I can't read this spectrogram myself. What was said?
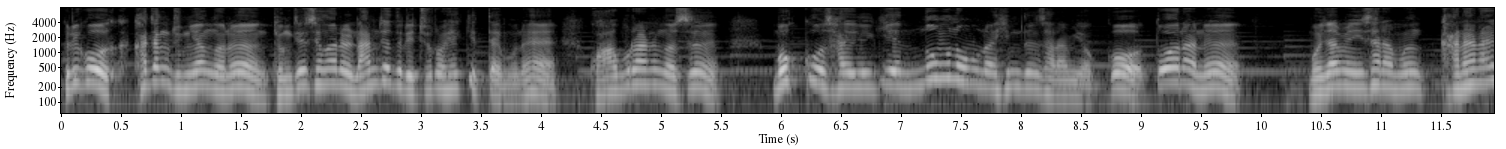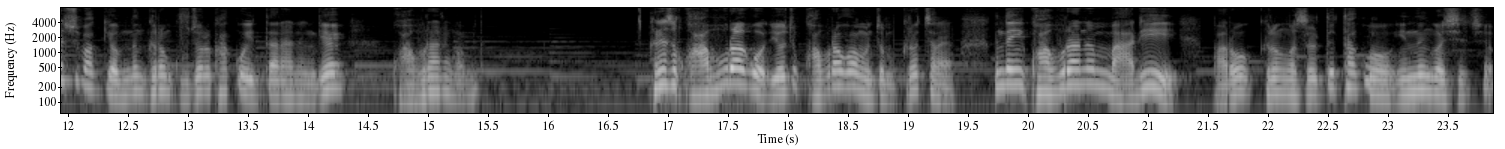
그리고 가장 중요한 거는 경제 생활을 남자들이 주로 했기 때문에 과부라는 것은 먹고 살기에 너무너무나 힘든 사람이었고 또 하나는 뭐냐면 이 사람은 가난할 수밖에 없는 그런 구조를 갖고 있다라는 게 과부라는 겁니다. 그래서 과부라고 요즘 과부라고 하면 좀 그렇잖아요. 근데 이 과부라는 말이 바로 그런 것을 뜻하고 있는 것이죠.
